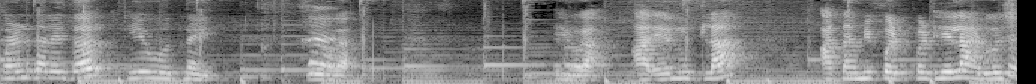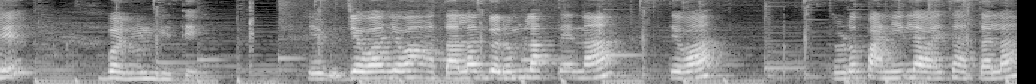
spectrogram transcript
थंड झाले तर हे होत नाही. बघा. हे बघा आर्यन उठला. आता मी पटपट हे लाडू असे बनवून घेते. ते जेव्हा जेव्हा हाताला गरम लागते ना तेव्हा थोडं पाणी लावायचं हाताला.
